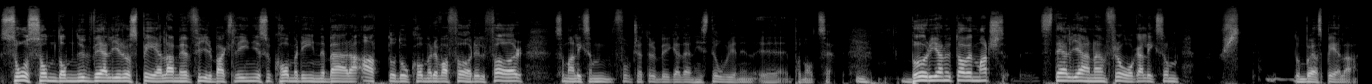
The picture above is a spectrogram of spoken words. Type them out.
Så som de nu väljer att spela med fyrbackslinje så kommer det innebära att och då kommer det vara fördel för. Så man liksom fortsätter att bygga den historien eh, på något sätt. Mm. Början av en match, ställ gärna en fråga liksom. De börjar spela.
